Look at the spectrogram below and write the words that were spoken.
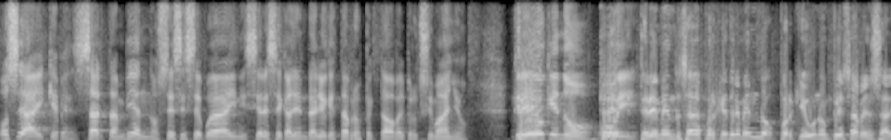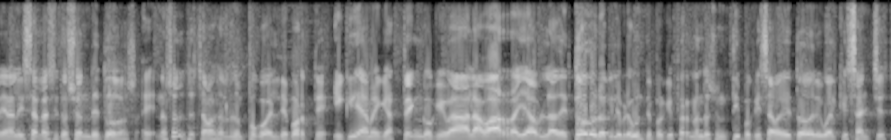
O sea, hay que pensar también. No sé si se pueda iniciar ese calendario que está prospectado para el próximo año. Creo Tre- que no, hoy. Tremendo, ¿sabes por qué tremendo? Porque uno empieza a pensar y analizar la situación de todos. Eh, nosotros estamos hablando un poco del deporte y créame que Astengo que va a la barra y habla de todo lo que le pregunte porque Fernando es un tipo que sabe de todo, al igual que Sánchez.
